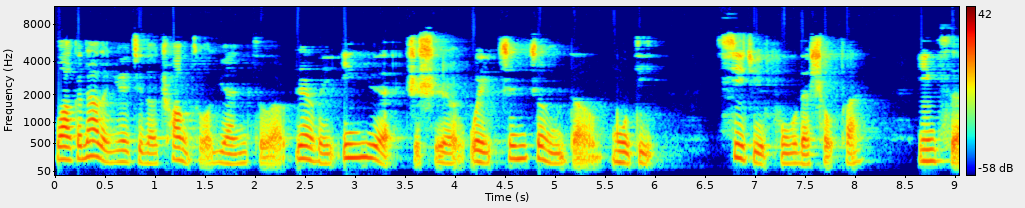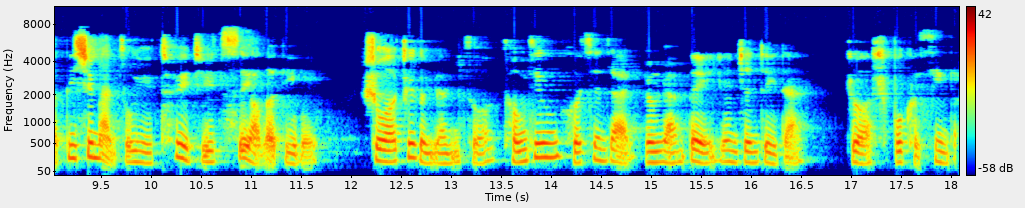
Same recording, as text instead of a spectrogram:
瓦格纳的乐剧的创作原则认为，音乐只是为真正的目的——戏剧服务的手段，因此必须满足于退居次要的地位。说这个原则曾经和现在仍然被认真对待，这是不可信的。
